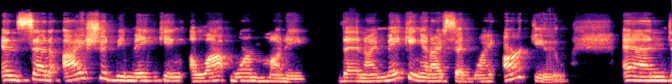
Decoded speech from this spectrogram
and said I should be making a lot more money than I'm making. And I said, Why aren't you? And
